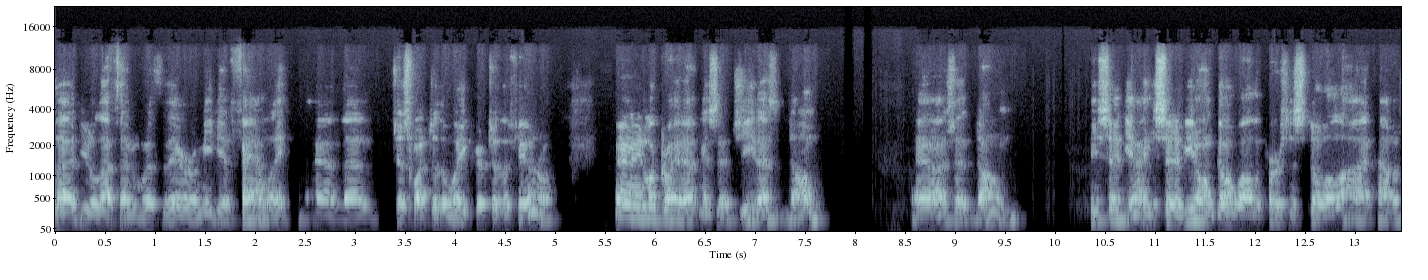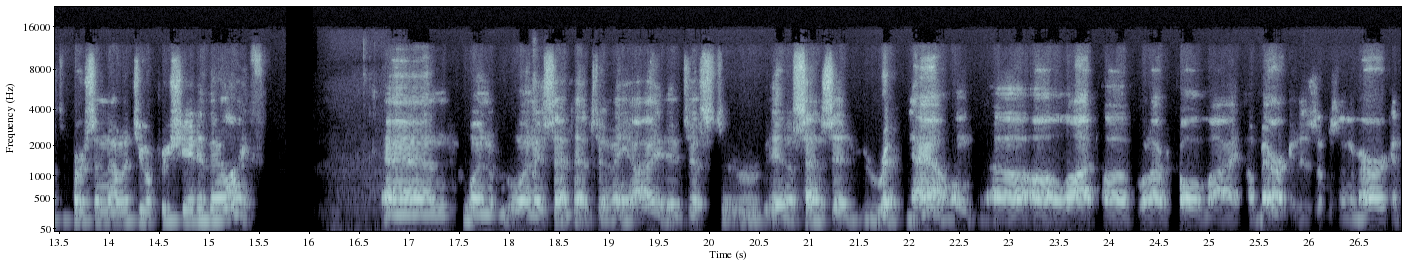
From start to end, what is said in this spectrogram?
that you left them with their immediate family, and then just went to the wake or to the funeral. And he looked right at me and said, "Gee, that's dumb." And I said, "Dumb." He said, Yeah. He said, If you don't go while the person's still alive, how does the person know that you appreciated their life? And when when they said that to me, I it just, in a sense, it ripped down uh, a lot of what I would call my Americanisms and American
